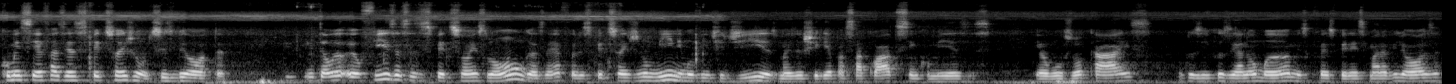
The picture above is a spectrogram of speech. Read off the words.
comecei a fazer as expedições juntos, Cisbiota. Então eu, eu, fiz essas expedições longas, né? Foram expedições de no mínimo 20 dias, mas eu cheguei a passar 4, 5 meses em alguns locais, inclusive os Yanomamis, que foi uma experiência maravilhosa.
